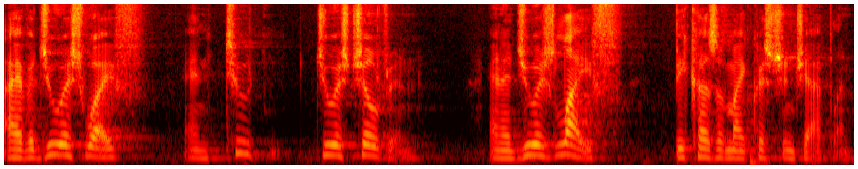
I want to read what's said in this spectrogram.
I have a Jewish wife and two Jewish children and a Jewish life because of my Christian chaplain.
